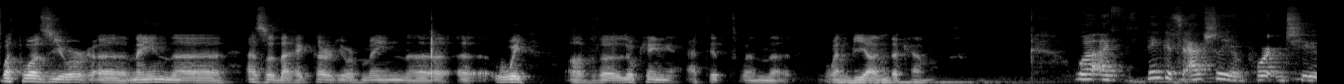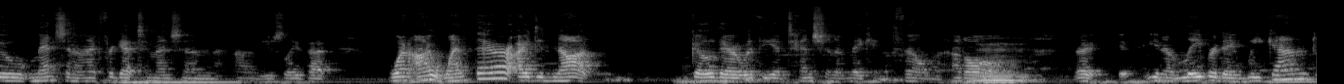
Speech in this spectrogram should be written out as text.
what was your uh, main uh, as a director? Your main uh, uh, way of uh, looking at it when uh, when behind the cam. Well, I think it's actually important to mention, and I forget to mention um, usually, that when I went there, I did not go there with the intention of making a film at all. Mm. you know, Labor Day weekend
